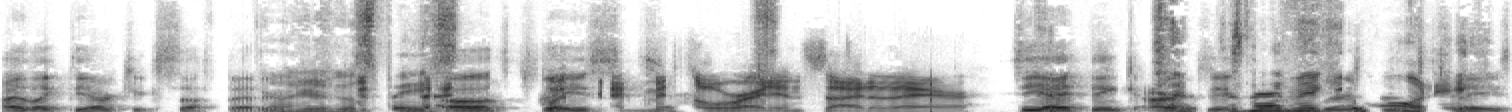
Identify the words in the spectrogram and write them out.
I like the Arctic stuff better. Oh, here's go space. Oh, Put space. that missile right inside of there. See, I think Arctic Does that make you versus horny? space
